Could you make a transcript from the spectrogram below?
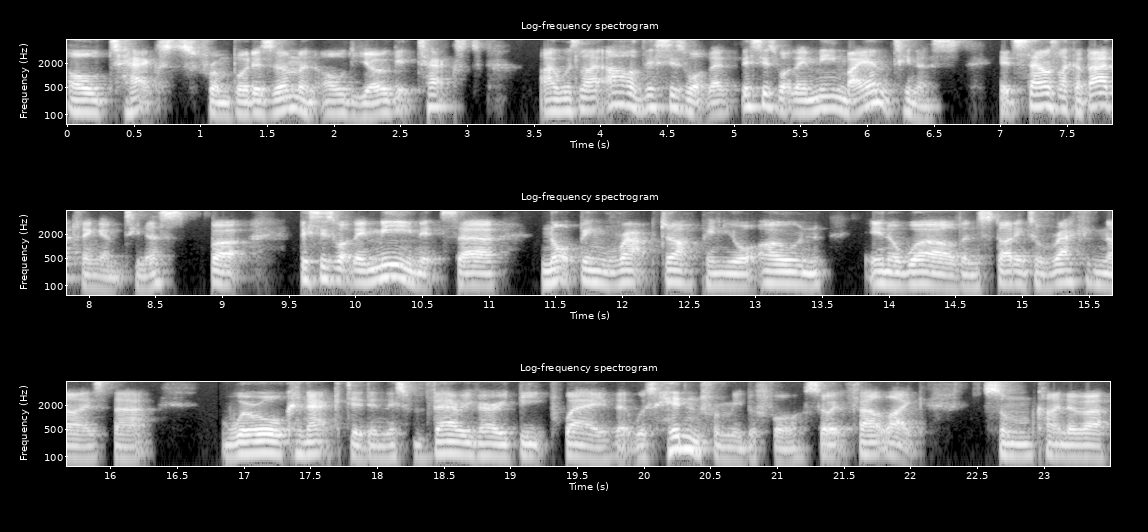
old texts from Buddhism and old yogic texts, I was like, oh, this is what they this is what they mean by emptiness. It sounds like a bad thing, emptiness, but this is what they mean. It's uh, not being wrapped up in your own inner world and starting to recognize that we're all connected in this very, very deep way that was hidden from me before. So it felt like some kind of a,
